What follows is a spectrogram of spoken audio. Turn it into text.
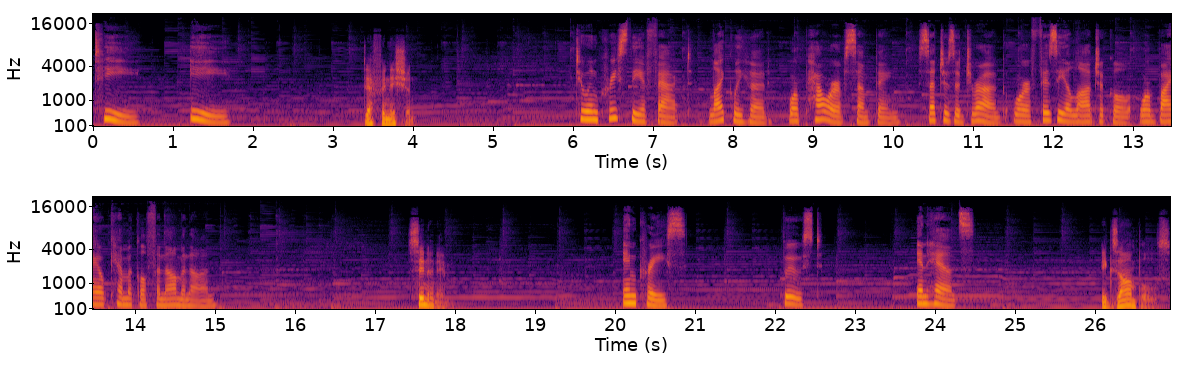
T E. Definition. To increase the effect, likelihood, or power of something, such as a drug or a physiological or biochemical phenomenon. Synonym Increase, Boost, Enhance. Examples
